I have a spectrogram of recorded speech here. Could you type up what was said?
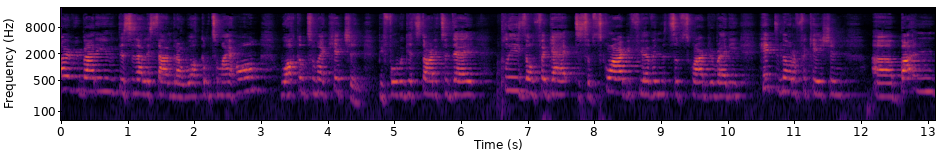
Hello everybody, this is Alessandra. Welcome to my home. Welcome to my kitchen. Before we get started today, please don't forget to subscribe if you haven't subscribed already. Hit the notification uh, button,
